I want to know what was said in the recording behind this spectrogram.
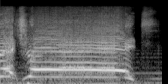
Retreat!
